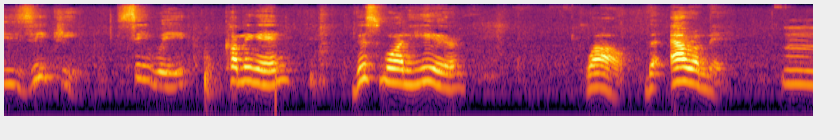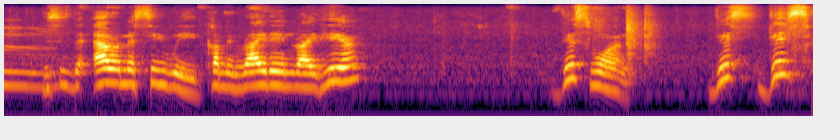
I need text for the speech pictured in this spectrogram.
hiziki seaweed coming in. This one here, wow, the arame. This is the arame seaweed coming right in right here this one, this this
